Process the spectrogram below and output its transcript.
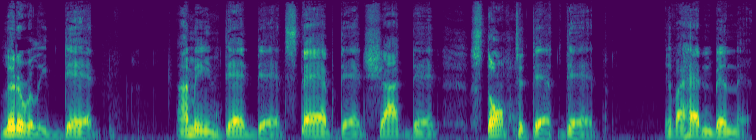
literally dead. I mean, dead, dead, stabbed, dead, shot, dead, stomped to death, dead. If I hadn't been there,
